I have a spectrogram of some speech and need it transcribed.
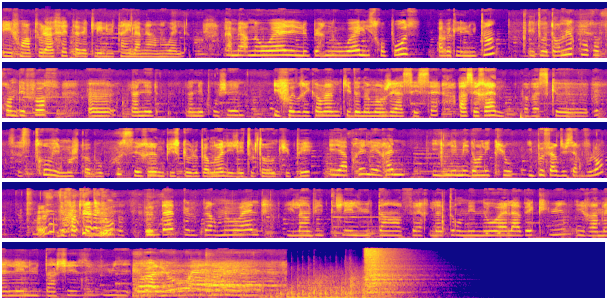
Et ils font un peu la fête avec les lutins et la mère Noël. La mère Noël et le père Noël ils se reposent avec les lutins. Il doit dormir pour reprendre des forces euh, l'année prochaine? Il faudrait quand même qu'il donne à manger à ses, se- à ses reines. Bah, Parce que ça se trouve, il mange pas beaucoup ses reines, puisque le Père Noël, il est tout le temps occupé. Et après, les reines, il les met dans les clos. Il peut faire du cerf-volant, des fois qu'il y a du vent. Peut-être que le Père Noël, il invite les lutins à faire la tournée Noël avec lui. Il ramène les lutins chez lui. Noël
